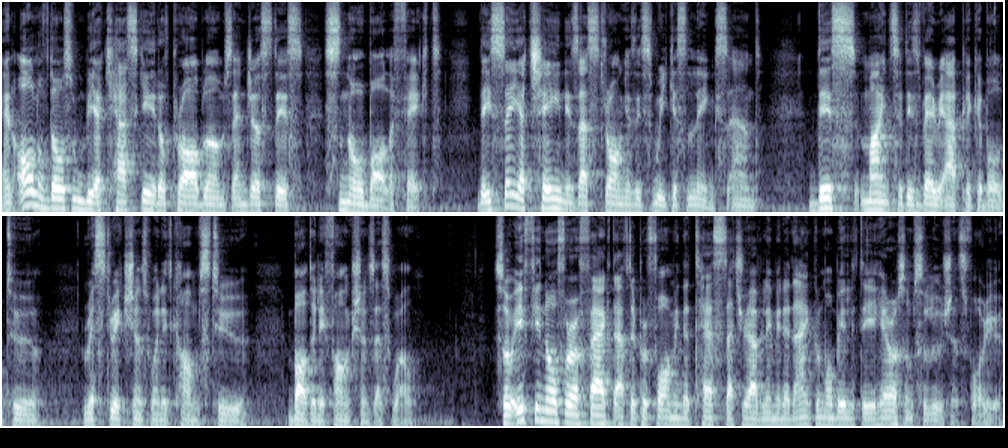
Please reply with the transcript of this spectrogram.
And all of those will be a cascade of problems and just this snowball effect. They say a chain is as strong as its weakest links and this mindset is very applicable to restrictions when it comes to bodily functions as well. So if you know for a fact after performing the test that you have limited ankle mobility, here are some solutions for you.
